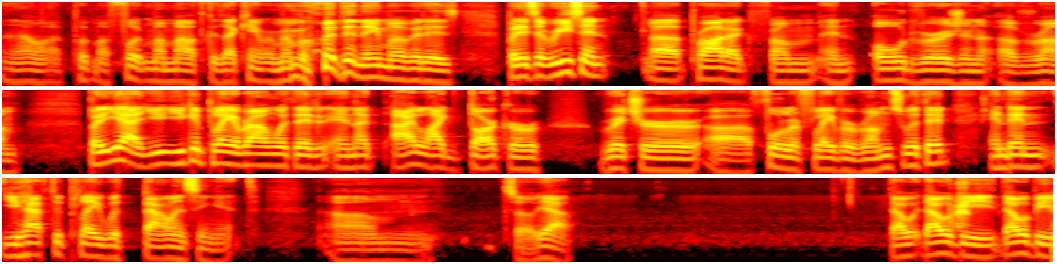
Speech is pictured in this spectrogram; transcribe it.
Now I put my foot in my mouth because I can't remember what the name of it is. But it's a recent uh, product from an old version of rum. But yeah, you, you can play around with it, and I, I like darker, richer, uh, fuller flavor rums with it, and then you have to play with balancing it. Um, so yeah, that would that would be that would be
